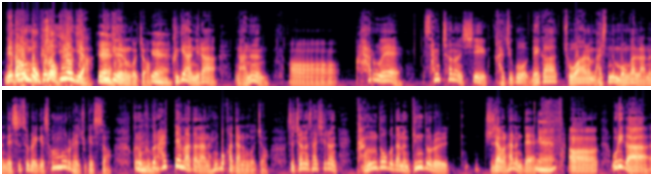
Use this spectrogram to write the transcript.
내 다음 목표는 없어. 1억이야. 예. 이렇게 되는 거죠. 예. 그게 아니라 나는 어, 하루에 3천 원씩 가지고 내가 좋아하는 맛있는 뭔가를 나는 내 스스로에게 선물을 해주겠어. 그럼 음. 그걸 할 때마다 나는 행복하다는 거죠. 그래서 저는 사실은 강도보다는 빈도를 주장을 하는데 예. 어, 우리가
